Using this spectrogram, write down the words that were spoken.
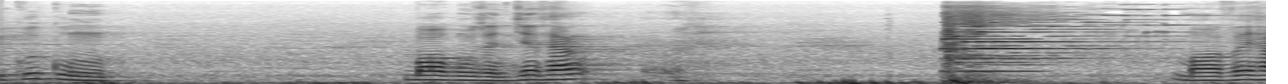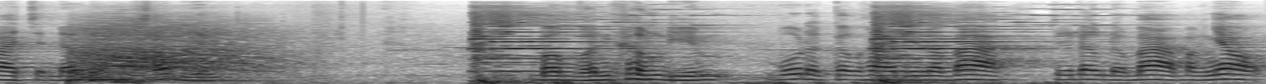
ôi cuối cùng bo cũng giành chiến thắng. Bo với hai trận đấu được 6 điểm. Bông vẫn không điểm. Bố được cộng 2 điểm là 3 tư đông được 3 bằng nhau.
